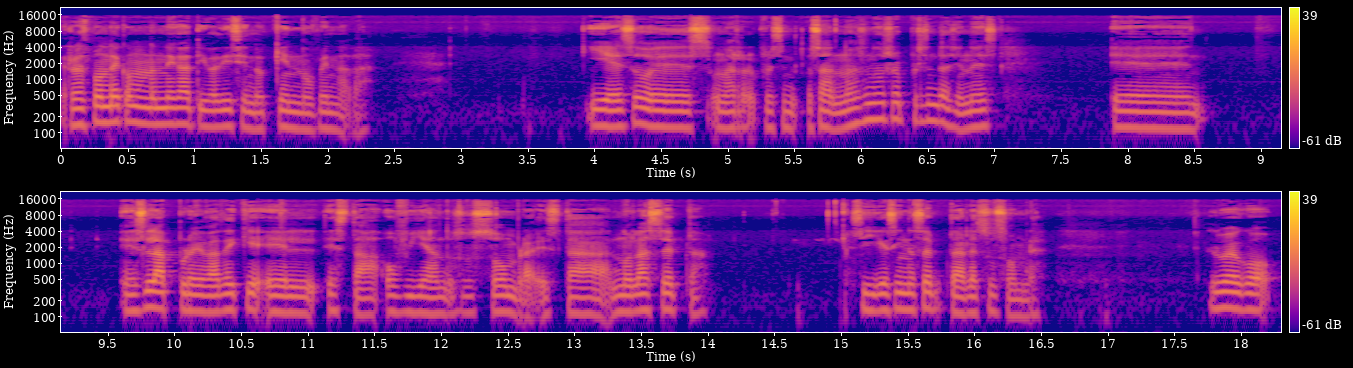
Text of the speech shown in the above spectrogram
responde con una negativa diciendo que no ve nada. Y eso es una representación, o sea, no es una representación, es, eh, es la prueba de que él está obviando su sombra, está, no la acepta, sigue sin aceptarle su sombra. Luego,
